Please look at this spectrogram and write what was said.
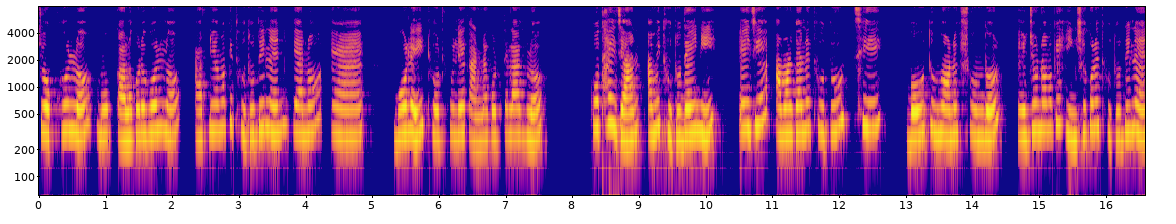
চোখ খুলল, মুখ কালো করে বলল, আপনি আমাকে থুতু দিলেন কেন? বলেই ঠোঁট ফুলিয়ে কান্না করতে লাগল। কোথায় যান? আমি থুতু দেইনি। এই যে আমার গালে থুতু, ছি, বউ তুমি অনেক সুন্দর, এর জন্য আমাকে হিংসে করে থুতু দিলেন?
